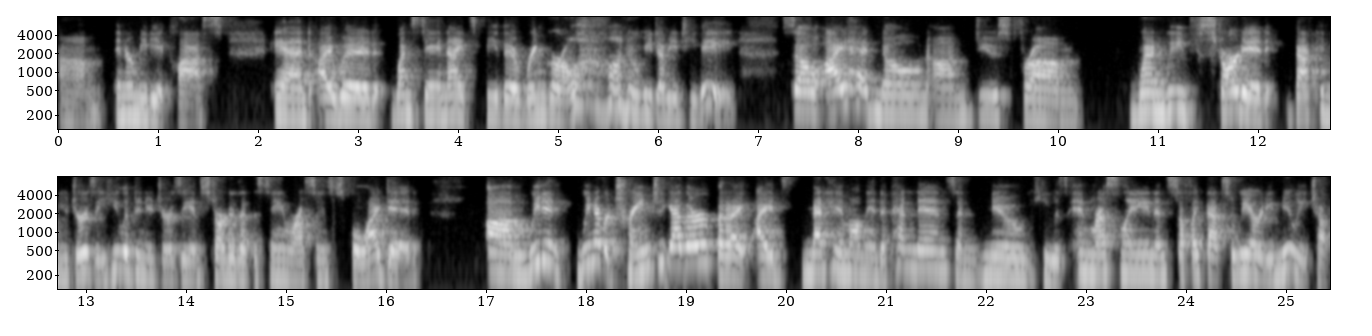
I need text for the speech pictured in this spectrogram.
um, intermediate class. And I would Wednesday nights be the ring girl on OVW TV. So I had known um, Deuce from when we started back in New Jersey, he lived in New Jersey and started at the same wrestling school I did. Um, we didn't, we never trained together, but I, I met him on the independence and knew he was in wrestling and stuff like that. So we already knew each other.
